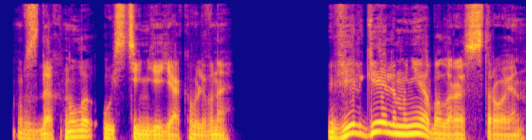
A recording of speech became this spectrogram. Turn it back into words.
— вздохнула Устинья Яковлевна. Вильгельм не был расстроен.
